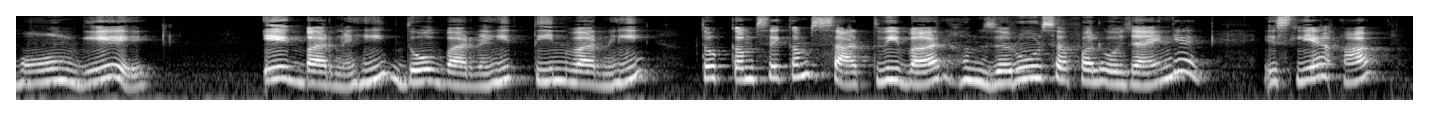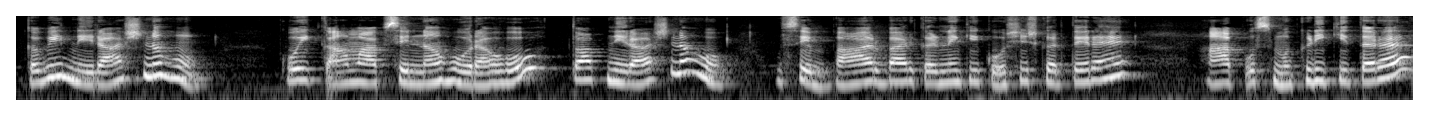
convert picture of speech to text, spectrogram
होंगे। एक बार नहीं, दो बार नहीं, तीन बार नहीं तो कम से कम सातवीं बार हम ज़रूर सफल हो जाएँगे। इसलिए आप कभी निराश न हो। कोई काम आपसे न हो रहा हो तो आप निराश न हो। उसे बार बार करने की कोशिश करते रहें। आप उस मकड़ी की तरह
